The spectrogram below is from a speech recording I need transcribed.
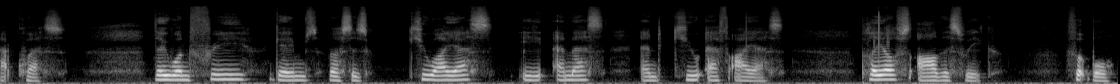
at Quest. They won three games versus QIS, EMS, and QFIS. Playoffs are this week. Football.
